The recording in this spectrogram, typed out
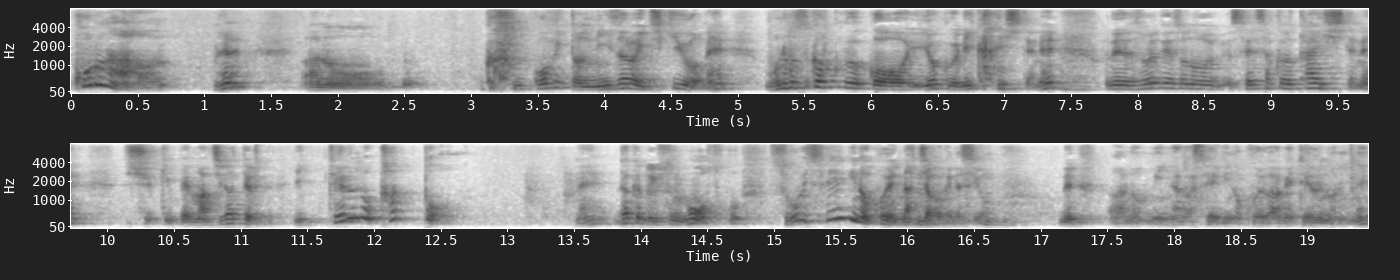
コロナをねあの COVID2019 をねものすごくこうよく理解してねでそれでその政策に対してね習近平間違ってるって言ってるのかと、ね、だけど要するにもうそこすごい正義の声になっちゃうわけですよ。であのみんなが正義の声を上げているのにね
